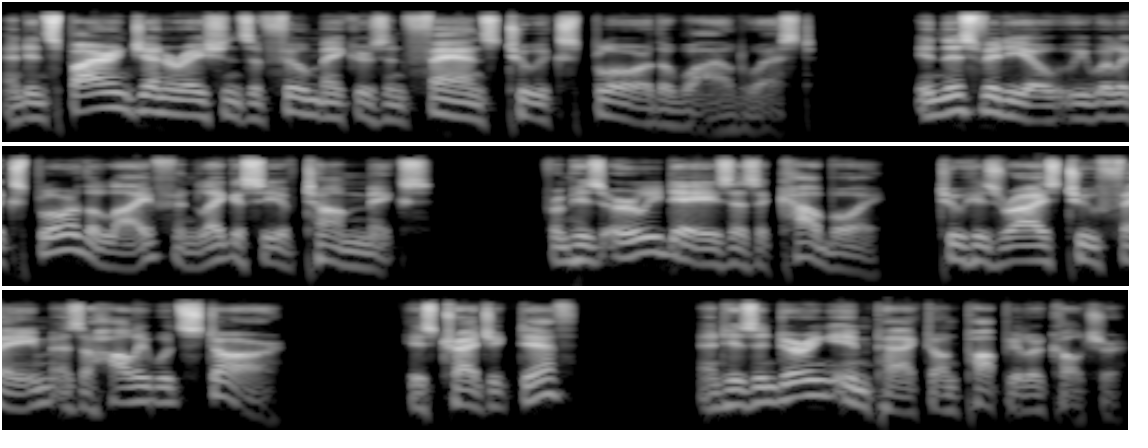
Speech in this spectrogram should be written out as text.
and inspiring generations of filmmakers and fans to explore the Wild West. In this video, we will explore the life and legacy of Tom Mix, from his early days as a cowboy to his rise to fame as a Hollywood star, his tragic death, and his enduring impact on popular culture.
